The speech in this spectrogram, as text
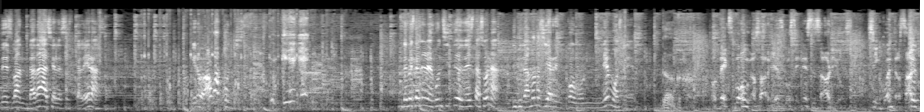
desbandada hacia las escaleras. Quiero agua, conchas. ¿Qué? Debe estar en algún sitio de esta zona. Dividámonos y arrinconémosle. Daga. No te expongas a riesgos innecesarios. Si encuentras algo,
